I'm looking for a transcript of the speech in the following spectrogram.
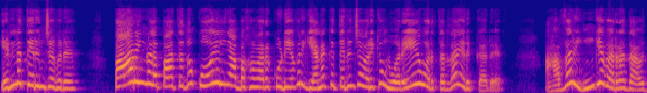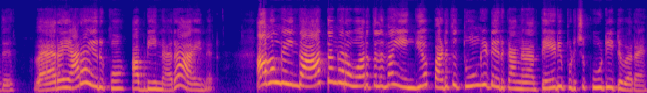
என்ன தெரிஞ்சவரு? பாறைங்களை பார்த்ததும் கோயில் ஞாபகம் வரக்கூடியவர் எனக்கு தெரிஞ்ச வரைக்கும் ஒரே ஒருத்தர் தான் இருக்காரு. அவர் இங்க வர்றதாவது வேற யாரா இருக்கும்? அப்படின்னாரு ஆயனர். அவங்க இந்த ஆத்தங்கர ஓரத்துல தான் எங்கேயோ படுத்து தூங்கிட்டு இருக்காங்க. நான் தேடி பிடிச்சு கூட்டிட்டு வரேன்.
